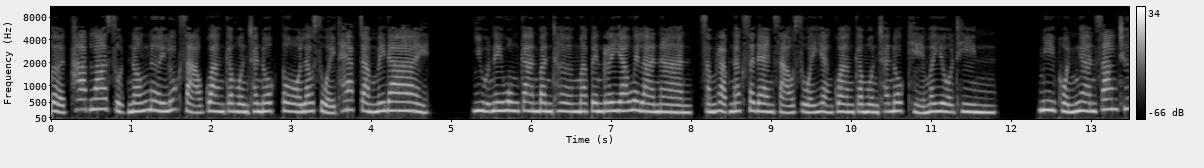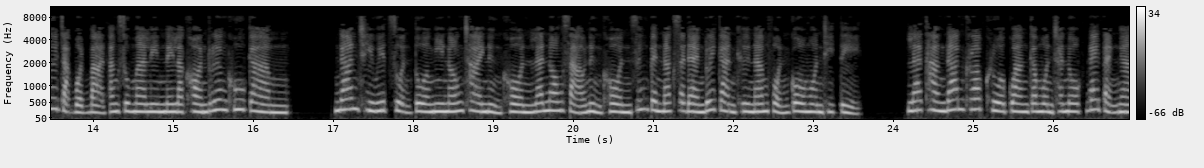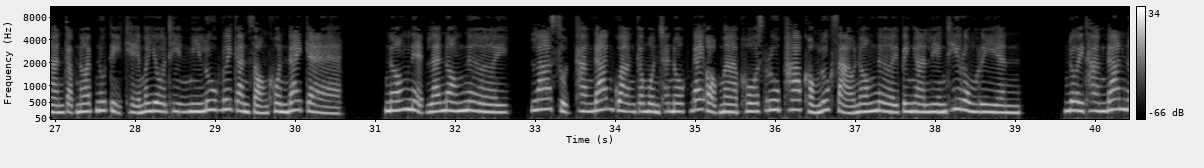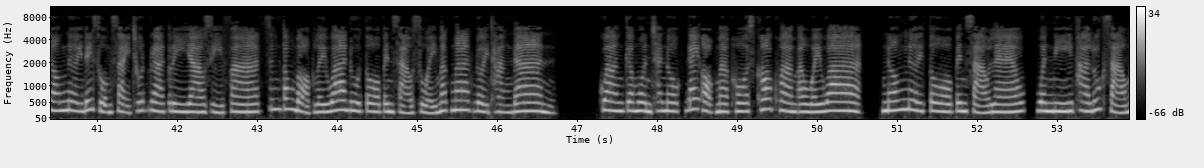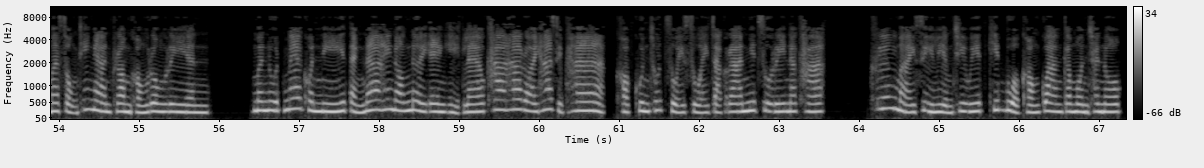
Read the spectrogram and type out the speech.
เปิดภาพล่าสุดน้องเนยลูกสาวกวางกมลชนกโตแล้วสวยแทบจำไม่ได้ อยู่ในวงการบันเทิงมาเป็นระยะเวลานานสำหรับนักแสดงสาวสวยอย่างกวางกมลชนกเขมโยธิน มีผลงานสร้างชื่อจากบทบาทอังสุมาลินในละครเรื่องคู่กรรม ด้านชีวิตส่วนตัวมีน้องชายหนึ่งคนและน้องสาวหนึ่งคนซึ่งเป็นนักแสดงด้วยกันคือน้ำฝนโกมลทิติ และทางด้านครอบครัวกวางกมลชนกได้แต่งงานกับน็อตนุติเขมโยธินมีลูกด้วยกันสองคนได้แก่ น้องเน็ตและน้องเนย ล่าสุดทางด้านกวางกมลชนกได้ออกมาโพสต์รูปภาพของลูกสาวน้องเนยไปงานเลี้ยงที่โรงเรียน โดยทางด้านน้องเนยได้สวมใส่ชุดราตรียาวสีฟ้า ซึ่งต้องบอกเลยว่าดูโตเป็นสาวสวยมากๆ โดยทางด้าน กวางกมลชนกได้ออกมาโพสต์ข้อความเอาไว้ว่า น้องเนยโตเป็นสาวแล้ว วันนี้พาลูกสาวมาส่งที่งานพรอมของโรงเรียน มนุษย์แม่คนนี้แต่งหน้าให้น้องเนยเองอีกแล้วค่า 555 ขอบคุณชุดสวยๆ จากร้านมิตซูรินะคะ เครื่องหมายสี่เหลี่ยมชีวิตคิดบวกของกวางกมลชนก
